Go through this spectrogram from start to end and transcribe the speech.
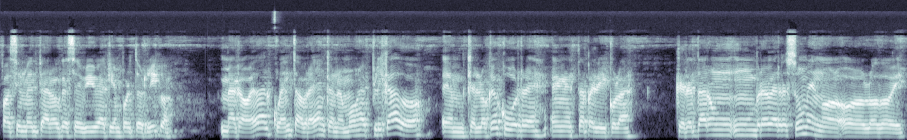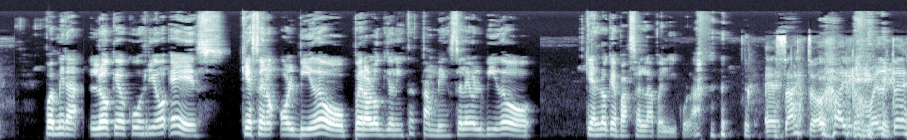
fácilmente algo que se vive aquí en Puerto Rico. Me acabo de dar cuenta, Brian, que no hemos explicado em, qué es lo que ocurre en esta película. ¿Quieres dar un, un breve resumen o, o lo doy? Pues mira, lo que ocurrió es que se nos olvidó, pero a los guionistas también se les olvidó qué es lo que pasa en la película. Exacto. Ay, qué fuerte.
